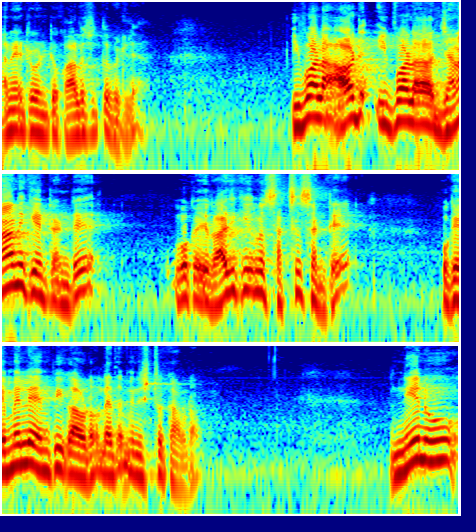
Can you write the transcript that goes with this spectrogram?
అనేటువంటి ఒక ఆలోచనతో వెళ్ళా. ఇవాళ ఆడి ఇవాళ జనానికి ఏంటంటే ఒక రాజకీయంలో సక్సెస్ అంటే ఒక ఎమ్మెల్యే ఎంపీ కావడం లేదా మినిస్టర్ కావడం. నేను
